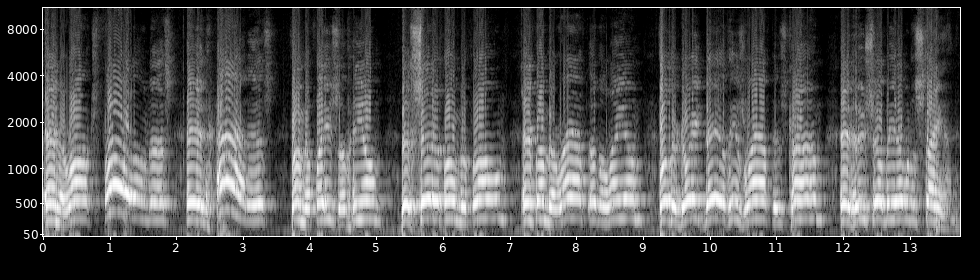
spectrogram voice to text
and the rocks, Fall on us and hide us from the face of him that sitteth on the throne and from the wrath of the Lamb. For the great day of his wrath is come, and who shall be able to stand?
